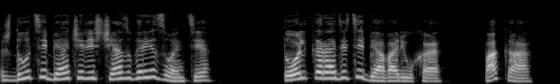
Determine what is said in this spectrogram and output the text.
Жду тебя через час в горизонте. Только ради тебя, Варюха. Пока».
